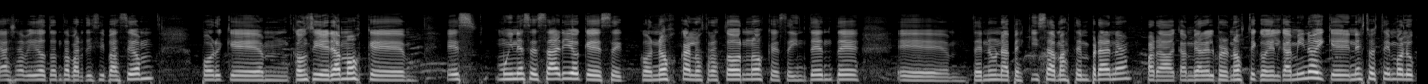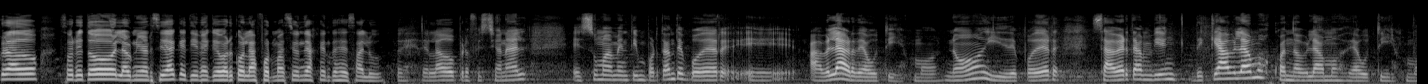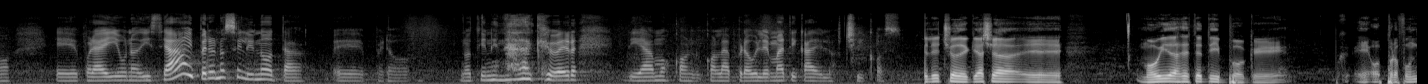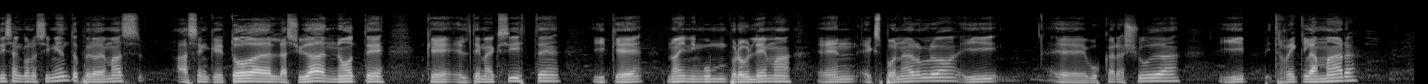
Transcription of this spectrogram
haya habido tanta participación porque mm, consideramos que es muy necesario que se conozcan los trastornos, que se intente eh, tener una pesquisa más temprana para cambiar el pronóstico y el camino y que en esto esté involucrado sobre todo la universidad que tiene que ver con la formación de agentes de salud. Desde el lado profesional es sumamente importante poder eh, hablar de autismo ¿no? y de poder saber también de qué hablamos cuando hablamos de autismo. Eh, por ahí uno dice, ay, pero no se le nota. Eh, pero no tiene nada que ver, digamos, con, la problemática de los chicos. El hecho de que haya eh, movidas de este tipo que eh, profundizan conocimientos, pero además hacen que toda la ciudad note que el tema existe y que no hay ningún problema en exponerlo y buscar ayuda y reclamar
